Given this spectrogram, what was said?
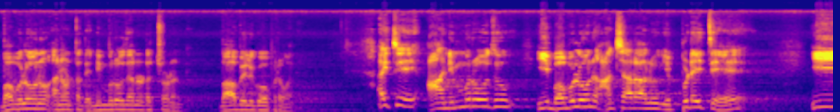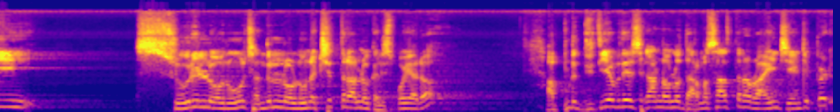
బబులోను అని ఉంటుంది. నిమ్రోదు అని ఉంటుంది చూడండి. బాబులి గోపురం అని అయితే ఆ నిమ్మరోజు ఈ బబులోని ఆచారాలు ఎప్పుడైతే ఈ సూర్యుల్లోనూ చంద్రుల్లోనూ నక్షత్రాల్లో కలిసిపోయారో అప్పుడు ద్వితీయ కాండంలో ధర్మశాస్త్రం రాయించి ఏం చెప్పాడు?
